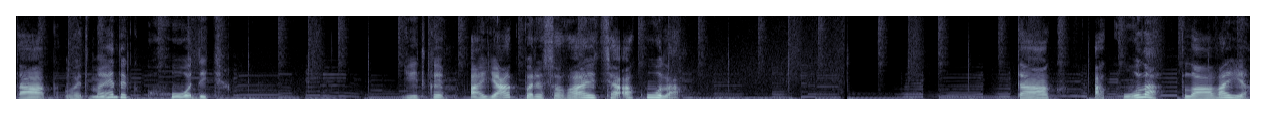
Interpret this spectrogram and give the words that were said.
Так, ведмедик ходить. Дітки, а як пересувається акула? Так, акула плаває.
